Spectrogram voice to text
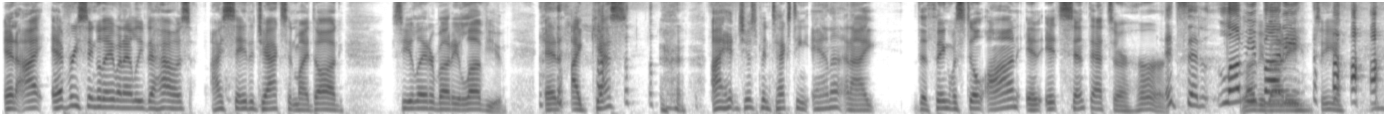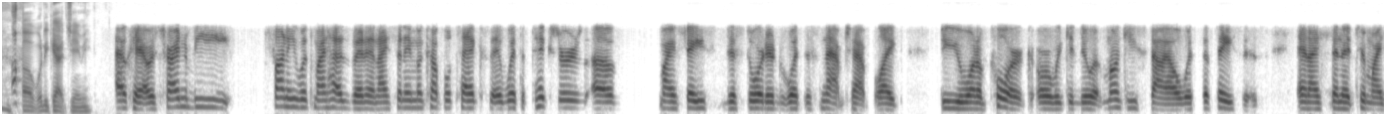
and I every single day when I leave the house, I say to Jackson, my dog, "See you later, buddy. Love you." And I guess I had just been texting Anna, and I the thing was still on, and it sent that to her. It said, love, Love you, buddy. See you. uh, what do you got, Jamie? okay, I was trying to be funny with my husband, and I sent him a couple texts with the pictures of my face distorted with the Snapchat, like, "Do you want a pork?" or we could do it monkey style with the faces. And I sent it to my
